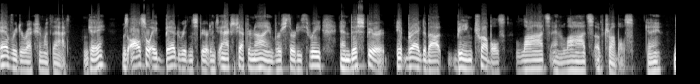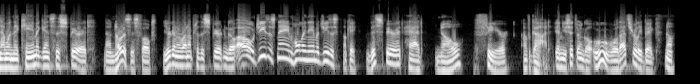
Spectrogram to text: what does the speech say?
every direction with that. Okay was also a bedridden spirit in Acts chapter 9, verse 33. And this spirit, it bragged about being troubles, lots and lots of troubles. Okay? Now, when they came against this spirit, now notice this, folks, you're going to run up to the spirit and go, Oh, Jesus' name, holy name of Jesus. Okay, this spirit had no fear of God. And you sit there and go, ooh, well, that's really big. No,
